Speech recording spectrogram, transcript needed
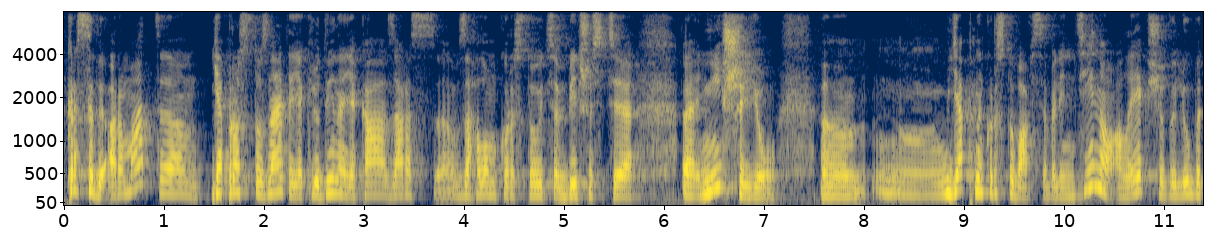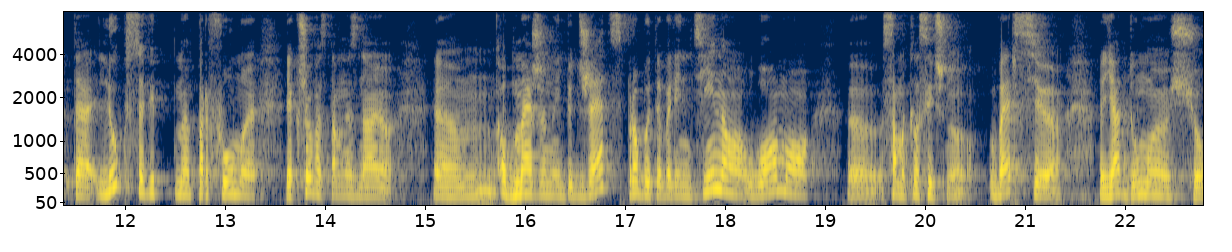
Красивий аромат. Е, Я просто, знаєте, як людина, яка зараз е, взагалом користується в більшості е, нішею, я б не користувався Валентіно, але якщо ви любите люксові парфуми, якщо у вас там не знаю ем, обмежений бюджет, спробуйте Валентіно, Уомо, саме класичну версію. Я думаю, що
